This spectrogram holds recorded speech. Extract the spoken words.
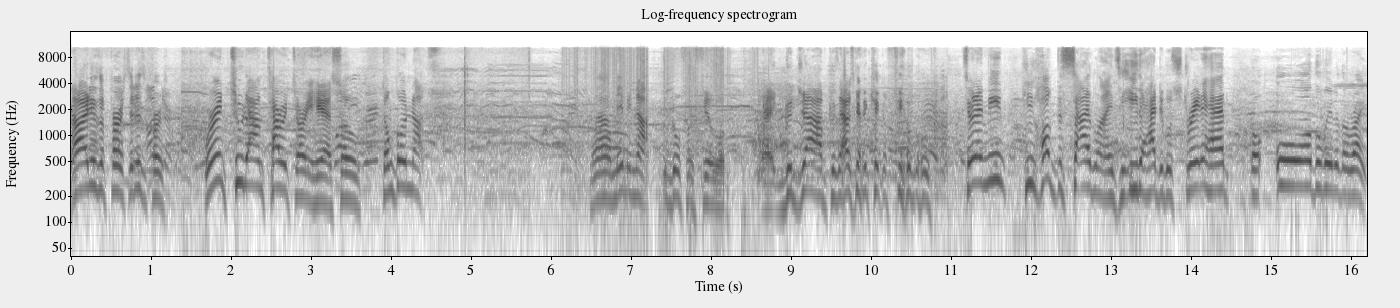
No, it is a first. It is a first. We're in two down territory here, so don't go nuts. Well, maybe not. We'll go for a field goal. Right, good job, because I was going to kick a field goal. See what I mean? He hugged the sidelines. He either had to go straight ahead or all the way to the right.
